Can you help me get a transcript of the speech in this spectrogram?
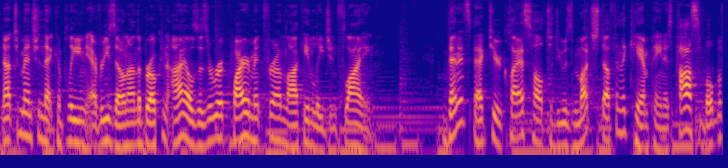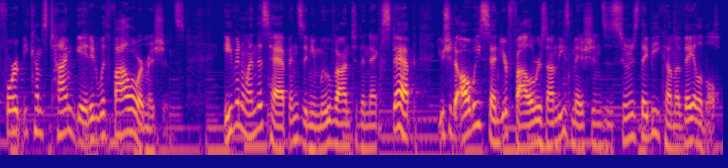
Not to mention that completing every zone on the Broken Isles is a requirement for unlocking Legion Flying. Then it's back to your class hall to do as much stuff in the campaign as possible before it becomes time gated with follower missions. Even when this happens and you move on to the next step, you should always send your followers on these missions as soon as they become available.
